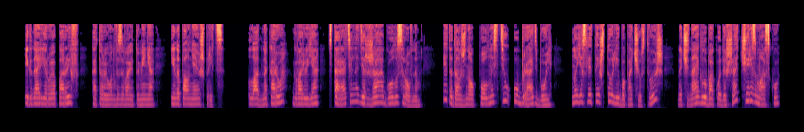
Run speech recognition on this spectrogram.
игнорируя порыв, который он вызывает у меня, и наполняю шприц. «Ладно, Каро», — говорю я, старательно держа голос ровным. «Это должно полностью убрать боль. Но если ты что-либо почувствуешь, начинай глубоко дышать через маску.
